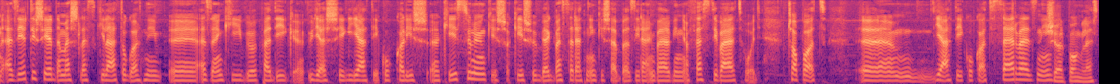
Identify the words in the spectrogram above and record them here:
Ezért is érdemes lesz kilátogatni, ezen kívül pedig ügyességi játékokkal is készülünk, és a későbbiekben szeretnénk is ebbe az irányba elvinni a fesztivált, hogy csapat játékokat szervezni. Sörpong lesz.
